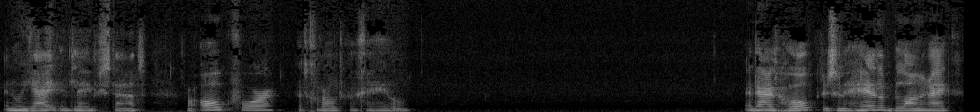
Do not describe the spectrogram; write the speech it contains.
en hoe jij in het leven staat, maar ook voor het grotere geheel. En daar is hoop dus een hele belangrijk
